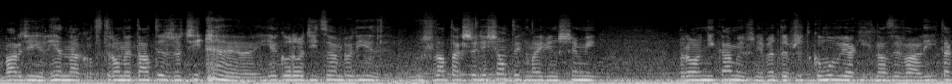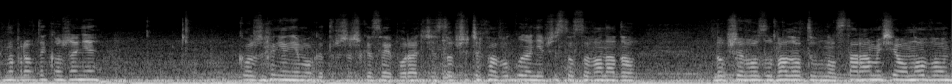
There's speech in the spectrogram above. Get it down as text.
bardziej jednak od strony taty, że ci jego rodzice byli już w latach 60. największymi rolnikami, już nie będę brzydko mówił jak ich nazywali i tak naprawdę korzenie korzenie nie mogę troszeczkę sobie poradzić, jest to przyczepa w ogóle nieprzystosowana do, do przewozu balotów, no staramy się o nową,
